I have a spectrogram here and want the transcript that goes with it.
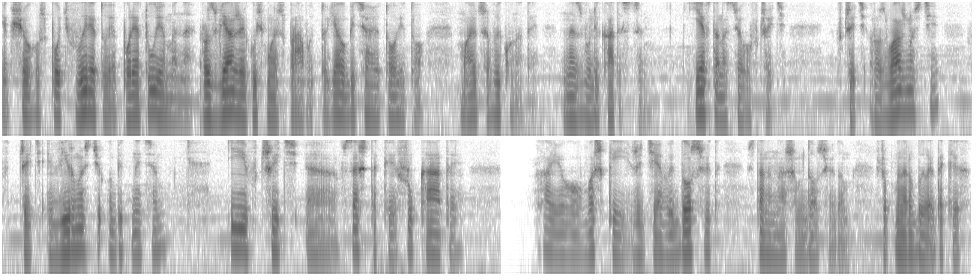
якщо Господь вирятує, порятує мене, розв'яже якусь мою справу, то я обіцяю то і то. Маю це виконати, не зволікати з цим. Євта нас цього вчить. Вчить розважності, вчить вірності обітницям і вчить е, все ж таки шукати. Хай його важкий життєвий досвід стане нашим досвідом, щоб ми не робили таких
